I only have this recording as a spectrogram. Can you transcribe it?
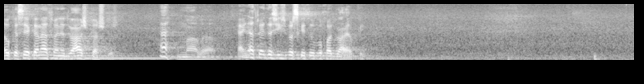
أو كسي كانت من دعاش بكاشكر ها ما لا يعني نات ما يدش يجبر سكيتو بخوا دعاء بكي دعاء كردن وما ليك إن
